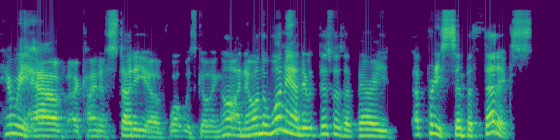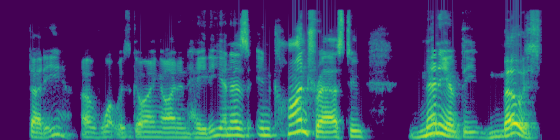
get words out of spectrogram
here we have a kind of study of what was going on. Now, on the one hand, it, this was a very a pretty sympathetic study of what was going on in Haiti, and as in contrast to many of the most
